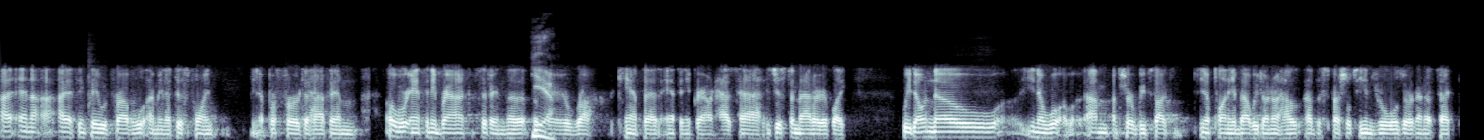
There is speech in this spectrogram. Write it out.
I, and I, I think they would probably. I mean, at this point, you know, prefer to have him over Anthony Brown, considering the, the yeah. very rough camp that Anthony Brown has had. It's just a matter of like we don't know. You know, I'm, I'm sure we've talked you know plenty about. We don't know how, how the special teams rules are going to affect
